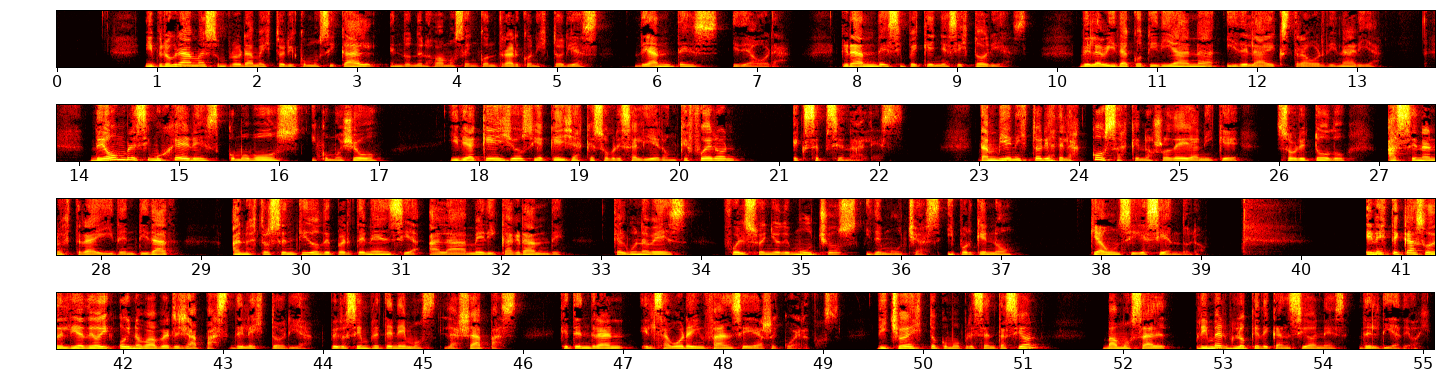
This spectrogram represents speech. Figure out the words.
Mi programa es un programa histórico musical en donde nos vamos a encontrar con historias de antes y de ahora, grandes y pequeñas historias, de la vida cotidiana y de la extraordinaria, de hombres y mujeres como vos y como yo, y de aquellos y aquellas que sobresalieron, que fueron excepcionales. También historias de las cosas que nos rodean y que, sobre todo, hacen a nuestra identidad, a nuestro sentido de pertenencia a la América Grande, que alguna vez fue el sueño de muchos y de muchas, y por qué no, que aún sigue siéndolo. En este caso del día de hoy, hoy no va a haber yapas de la historia, pero siempre tenemos las yapas que tendrán el sabor a infancia y a recuerdos. Dicho esto como presentación, vamos al primer bloque de canciones del día de hoy.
